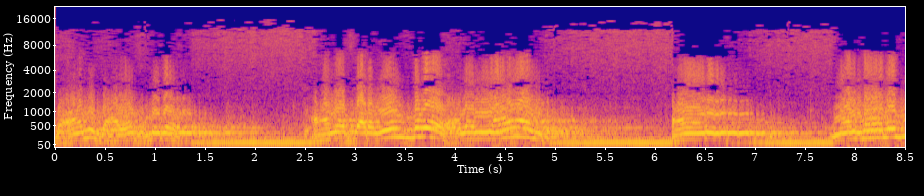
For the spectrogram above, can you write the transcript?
فآن دعوت بده آن ترغیب بده نیان آن مردانگی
